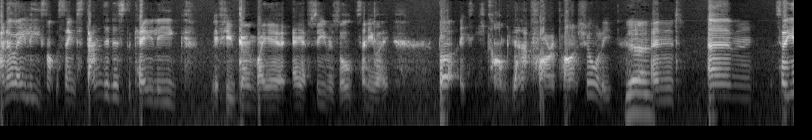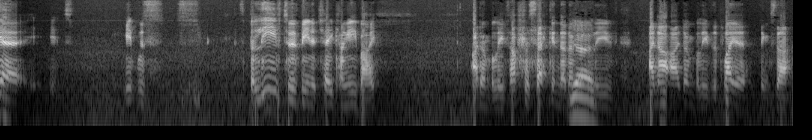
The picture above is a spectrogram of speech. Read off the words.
I know A League's not the same standard as the K League if you're going by A- AFC results anyway. But it, he can't be that far apart, surely. Yeah. And um, so yeah, it's it was it's believed to have been a Choi Kang Hee buy. I don't believe that for a second. I don't Yeah. believe. I know. I don't believe the player thinks that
